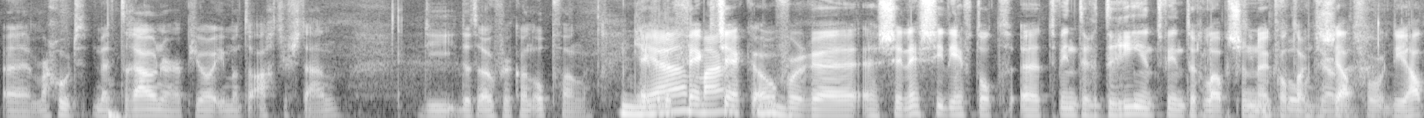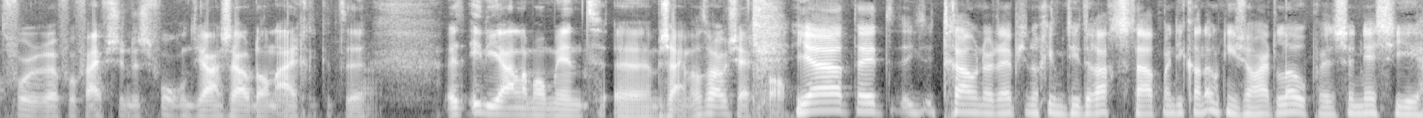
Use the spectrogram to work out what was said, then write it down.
Eh, maar goed, met Trauner heb je wel iemand erachter staan... die dat ook weer kan opvangen. Even Ja, de fact-check maar- over eh Senesi. Die heeft tot eh, 2023 loopt zijn eh, moet contract. Die had voor, die had voor, eh, voor vijf seizoenen. Dus volgend jaar zou dan eigenlijk het, eh, het ideale moment eh, zijn. Wat wou je zeggen, Paul? Ja, dit- Trauner, daar heb je nog iemand die erachter staat, maar die kan ook niet zo hard lopen. En Senesi,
